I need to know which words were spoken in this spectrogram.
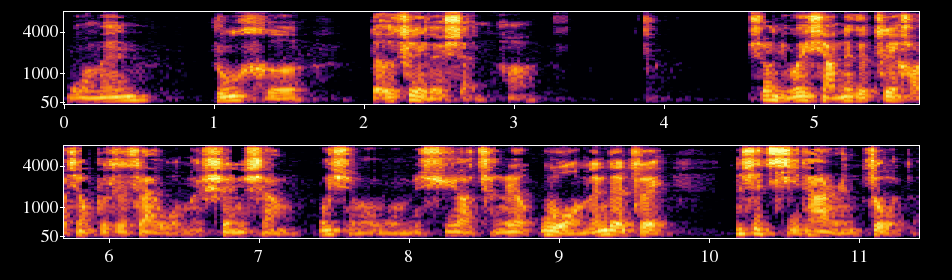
我们如何得罪了神啊？说你会想，那个罪好像不是在我们身上，为什么我们需要承认我们的罪？那是其他人做的。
